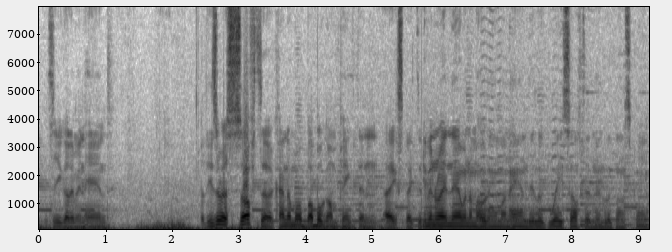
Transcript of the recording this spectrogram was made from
until you got them in hand. But these are a softer, kind of more bubblegum pink than I expected. Even right now when I'm holding them on hand, they look way softer than they look on screen.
